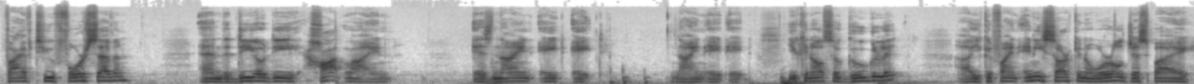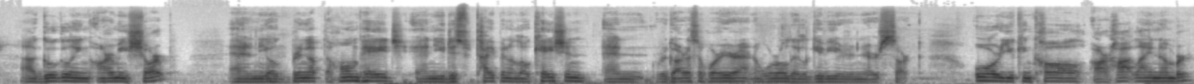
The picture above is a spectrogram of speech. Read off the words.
5247. And the DoD hotline is 988. 988. You can also Google it. Uh, you can find any SARC in the world just by uh, Googling Army Sharp, and you'll bring up the homepage, and you just type in a location, and regardless of where you're at in the world, it'll give you your nearest SARC. Or you can call our hotline number,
